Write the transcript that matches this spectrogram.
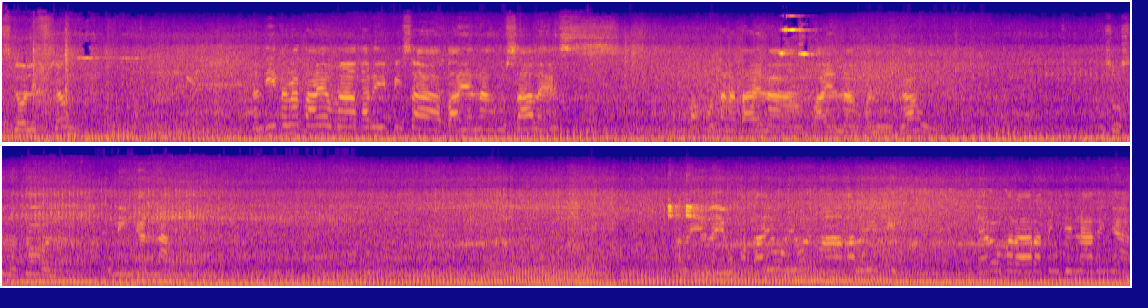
Let's go, let's go. Nandito na tayo mga kanoypi sa bayan ng Rosales. Papunta na tayo ng bayan ng Palungaw Ang susunod doon Umingan na Malayo-layo pa tayo ngayon mga kaloypi Pero mararating din natin yan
